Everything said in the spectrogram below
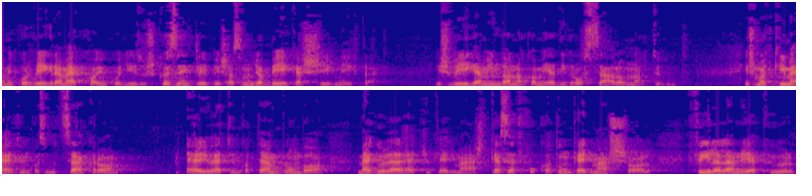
amikor végre meghalljuk, hogy Jézus közénk lép, és azt mondja, békesség néktek. És vége mindannak, ami eddig rossz álomnak tűnt. És majd kimehetünk az utcákra, eljöhetünk a templomba, megölelhetjük egymást, kezet foghatunk egymással, félelem nélkül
